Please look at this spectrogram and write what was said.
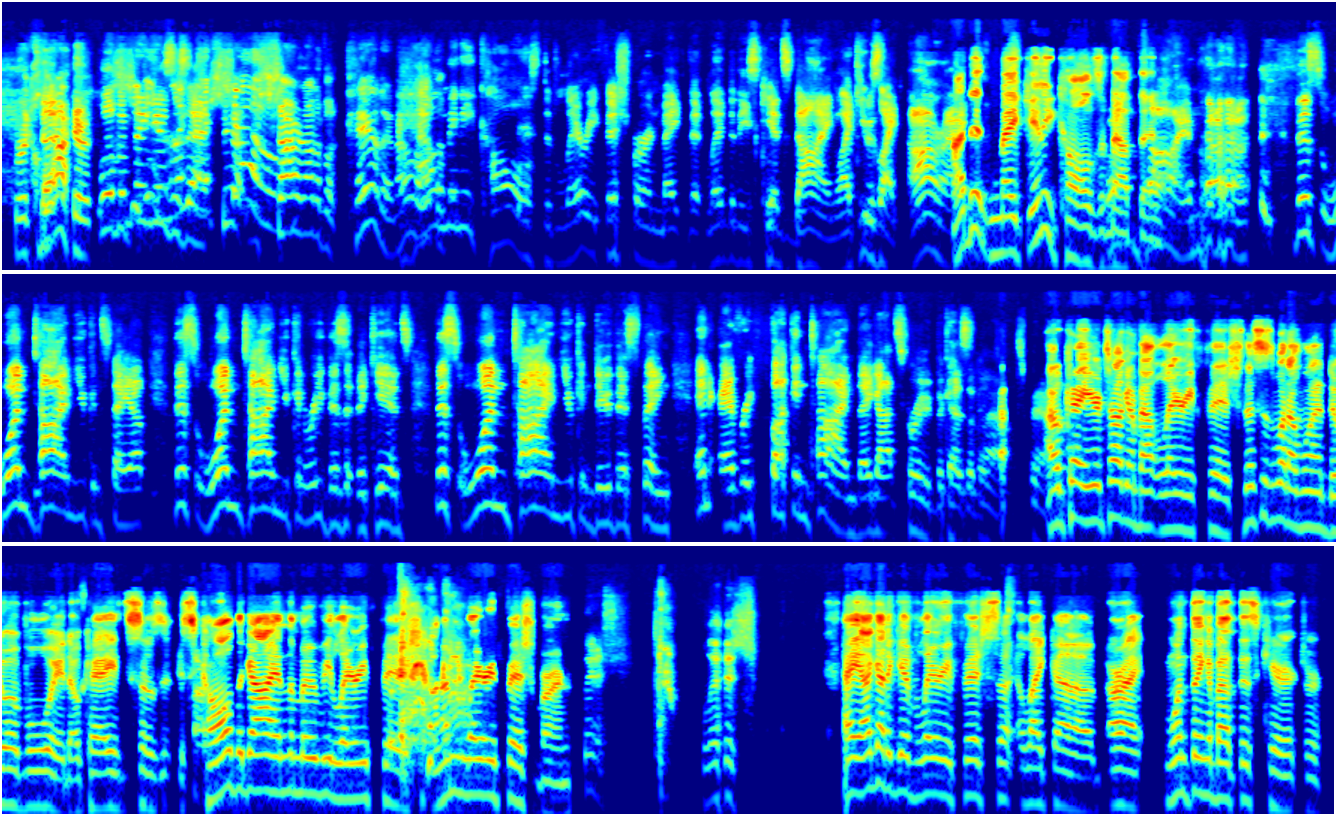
required." Well, the She thing is, like is that that She got fired out of a cannon. I don't how what the many calls did Larry Fishburne make that led to these kids dying? Like he was like, "All right, I didn't make any calls about that. time. this one time you can stay up. This one time you can revisit the kids. This one time you can do this thing. And every fucking time they got screwed because of it. Yeah, it's fair. Okay, you're talking about Larry Fish. This is what I wanted to avoid. Okay, so it's called the guy in the movie Larry Fish. I'm Larry Fishburne. Fish. Lish. Hey, I got to give Larry Fish like uh all right, one thing about this character.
